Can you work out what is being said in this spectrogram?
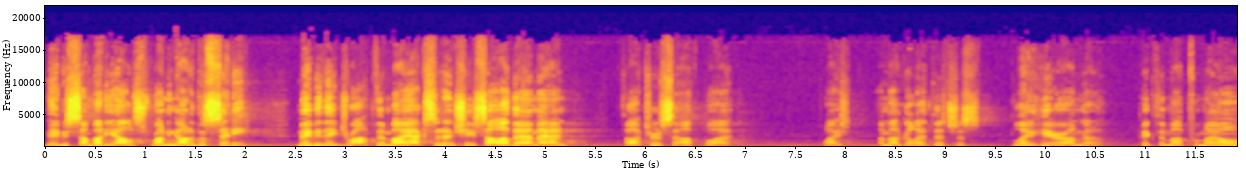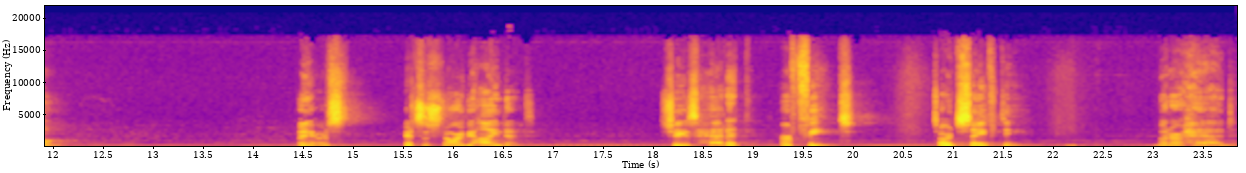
maybe somebody else running out of the city, maybe they dropped them by accident. She saw them and thought to herself, why, why, I'm not going to let this just lay here. I'm going to pick them up for my own. But here's, here's the story behind it. She has headed her feet towards safety, but her head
